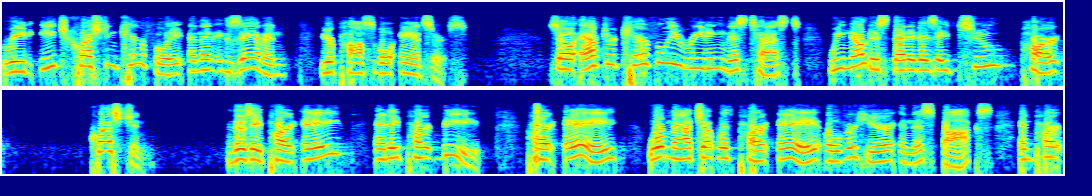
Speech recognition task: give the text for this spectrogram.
Read each question carefully and then examine your possible answers. So after carefully reading this test, we notice that it is a two-part question. There's a part A and a part B. Part A will match up with part A over here in this box, and part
